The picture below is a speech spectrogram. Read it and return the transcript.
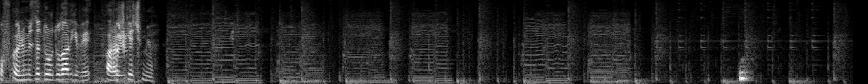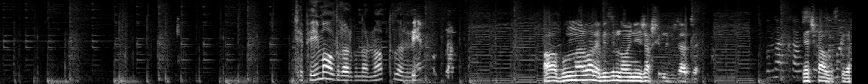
Of önümüzde durdular gibi. Araç geçmiyor. Tepeyi mi aldılar bunlar? Ne yaptılar ya? Abi bunlar var ya bizimle oynayacak şimdi güzelce. Bunlar karşı Geç kaldık biraz.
